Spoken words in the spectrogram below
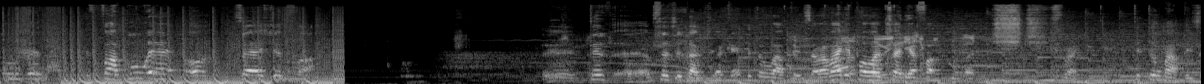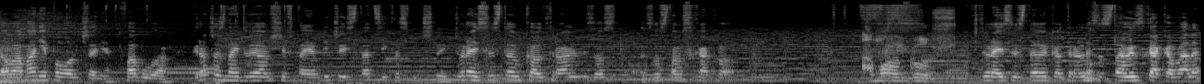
kurde fabułę o CS2. Ty, e, przeczytam ci, okej? Tytuł mapy, załamanie połączenia, fa... Cii, cii, Słuchaj. Tytuł mapy, załamanie połączenia, fabuła. Gracze znajdują się w tajemniczej stacji kosmicznej, której system kontrolny zos- został schako... Among Us! której systemy kontrolne zostały zhakowane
